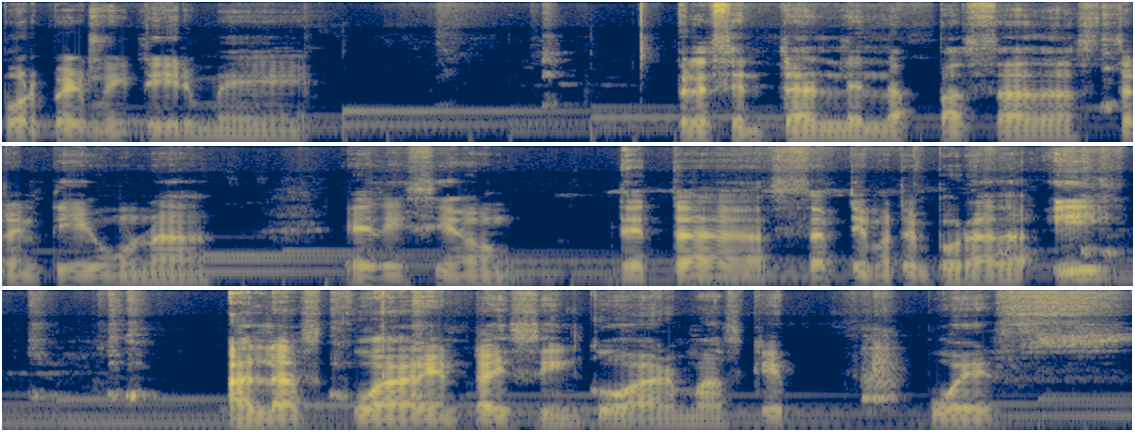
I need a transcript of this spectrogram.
por permitirme presentarles las pasadas 31 edición de esta séptima temporada y a las 45 armas que pues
